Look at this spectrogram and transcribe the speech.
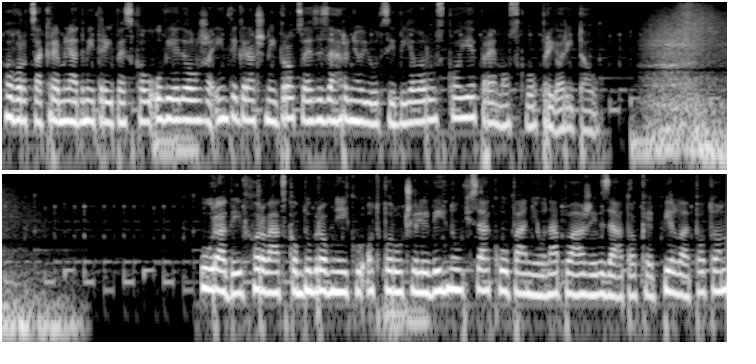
Hovorca Kremľa Dmitrij Peskov uviedol, že integračný proces zahrňujúci Bielorusko je pre Moskvu prioritou. Úrady v chorvátskom Dubrovníku odporúčili vyhnúť sa kúpaniu na pláži v zátoke Pile potom,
